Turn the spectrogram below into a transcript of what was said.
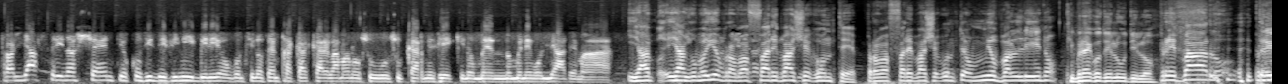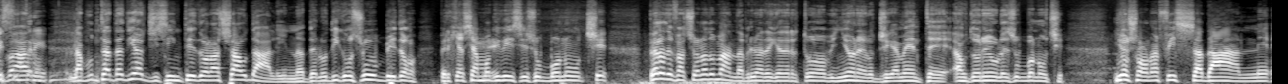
tra gli astri nascenti o così definibili io continuo sempre a calcare la mano su, su carne secchi, non me, non me ne vogliate, ma Ja- Jacopo, io provo a fare pace con te. Provo a fare pace con te, è un mio pallino. Ti prego, deludilo. Preparo, preparo. La puntata di oggi si intitola Ciao Dalin, te lo dico subito perché siamo divisi su Bonucci. Però ti faccio una domanda prima di chiedere la tua opinione, logicamente autorevole su Bonucci. Io ho una fissa da anni,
